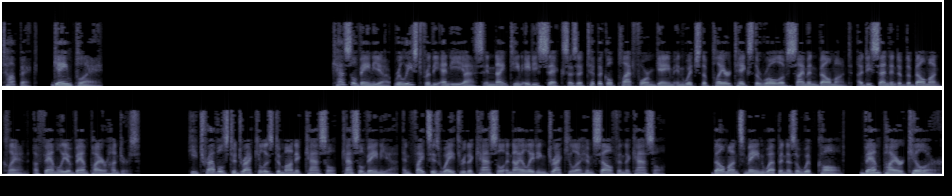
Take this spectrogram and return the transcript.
Topic: Gameplay. Castlevania, released for the NES in 1986 is a typical platform game in which the player takes the role of Simon Belmont, a descendant of the Belmont clan, a family of vampire hunters. He travels to Dracula's demonic castle, Castlevania, and fights his way through the castle annihilating Dracula himself and the castle. Belmont's main weapon is a whip called Vampire Killer,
